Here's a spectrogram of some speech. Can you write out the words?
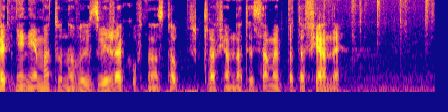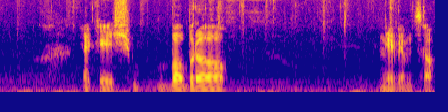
Kompletnie nie ma tu nowych zwierzaków. Non stop trafiam na te same patafiany. Jakieś bobro. Nie wiem co.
